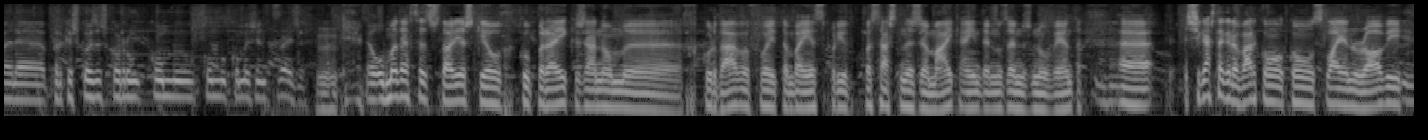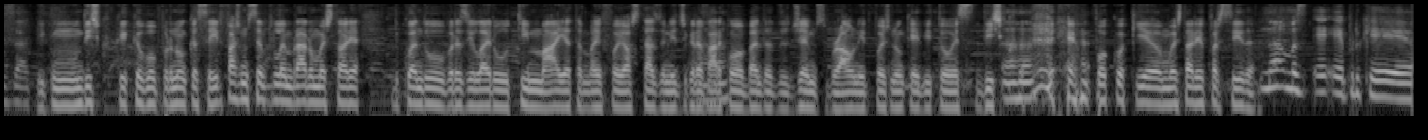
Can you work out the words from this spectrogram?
para, para que as coisas corram como, como, como a gente deseja. Uma dessas histórias que eu recuperei, que já não me recordava, foi também esse período que passaste na Jamaica, ainda nos anos 90. Ah, chegaste a gravar com, com o Sly and Robbie Exato. e com um disco que acabou por nunca sair. Faz-me sempre lembrar uma história de quando o brasileiro o Tim Maia também foi aos Estados Unidos gravar com a banda de James Brown e depois nunca editou esse disco. É um pouco aqui uma história parecida. Não, mas é, é porque é-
